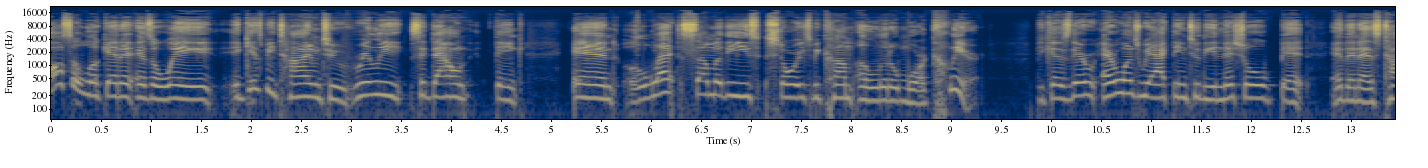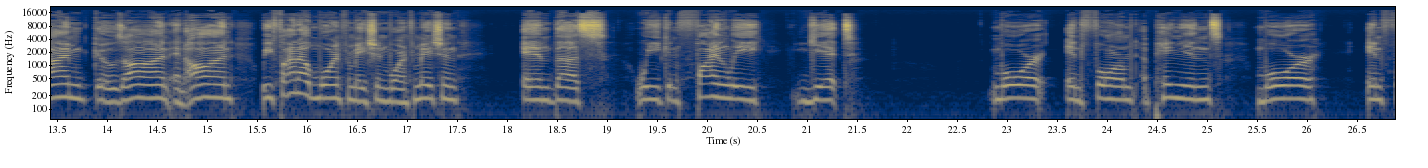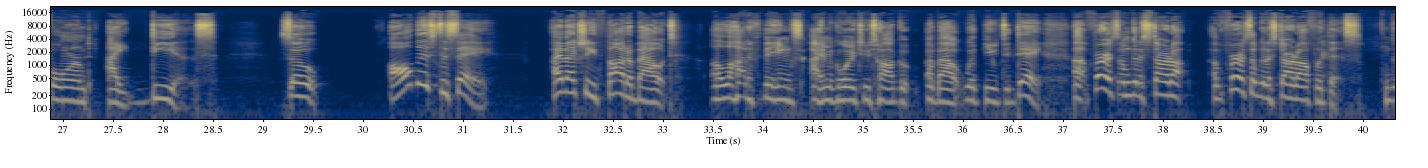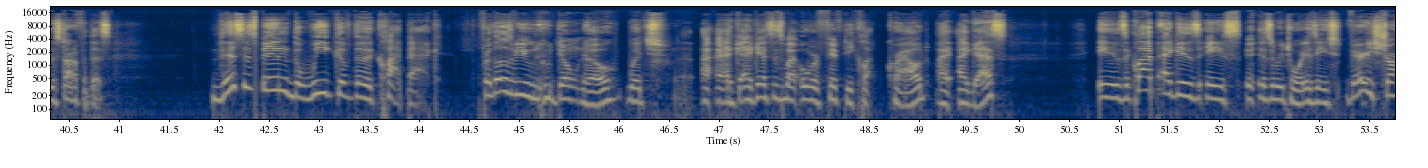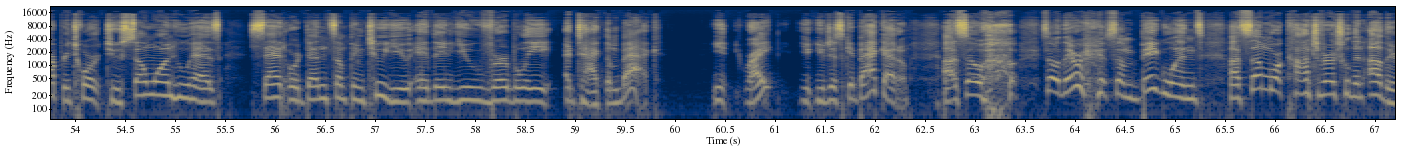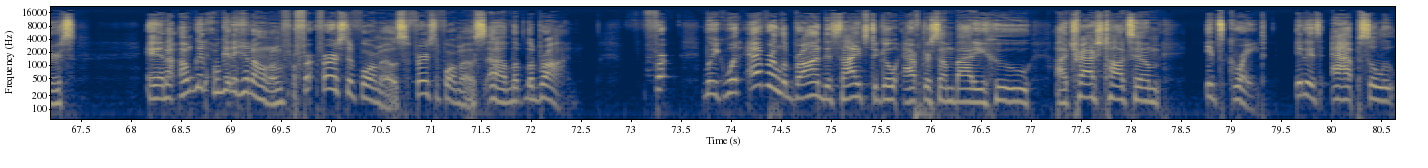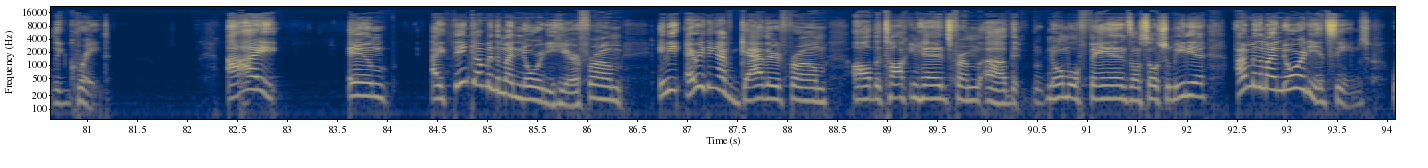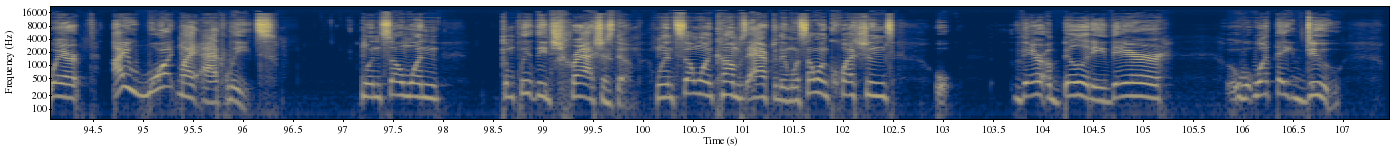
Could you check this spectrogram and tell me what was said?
also look at it as a way, it gives me time to really sit down, think, and let some of these stories become a little more clear because they're everyone's reacting to the initial bit and then as time goes on and on we find out more information more information and thus we can finally get more informed opinions more informed ideas so all this to say i've actually thought about a lot of things i'm going to talk about with you today uh, first i'm going to start off uh, first, I'm going to start off with this. I'm going to start off with this. This has been the week of the clapback. For those of you who don't know, which I, I, guess is my over 50 cl- crowd, I, I, guess, is a clapback is a is a retort, is a very sharp retort to someone who has said or done something to you, and then you verbally attack them back. You, right? You, you just get back at them. Uh, so so there were some big ones, uh, some more controversial than others and I'm gonna I'm gonna hit on them first and foremost. First and foremost, uh, Le- LeBron. For, like whenever LeBron decides to go after somebody who uh, trash talks him, it's great. It is absolutely great. I am. I think I'm in the minority here from any everything I've gathered from all the talking heads, from uh, the normal fans on social media. I'm in the minority. It seems where I want my athletes when someone completely trashes them, when someone comes after them, when someone questions their ability, their what they do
